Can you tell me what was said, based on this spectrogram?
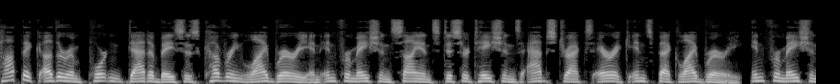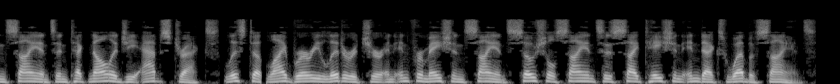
Topic other important databases covering library and information science Dissertations Abstracts Eric Inspec Library, Information Science and Technology Abstracts Lista Library Literature and Information Science Social Sciences Citation Index Web of Science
